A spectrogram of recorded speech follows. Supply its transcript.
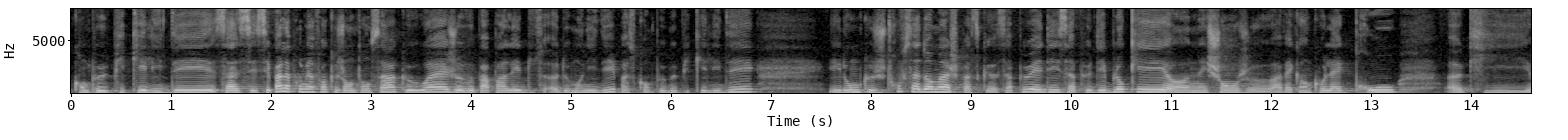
qu'on peut piquer l'idée. Ça, c'est, pas la première fois que j'entends ça, que ouais, je veux pas parler de, mon idée parce qu'on peut me piquer l'idée. Et donc, je trouve ça dommage parce que ça peut aider, ça peut débloquer un échange avec un collègue pro qui,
